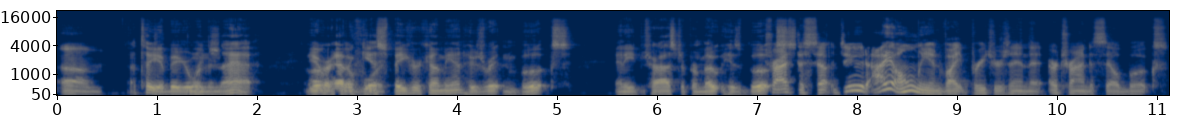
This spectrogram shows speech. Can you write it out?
Um, I'll tell you a bigger one than that. You Oh, ever have a guest it. speaker come in who's written books and he tries to promote his books? tries to sell, dude. I only invite preachers in that are trying to sell books.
